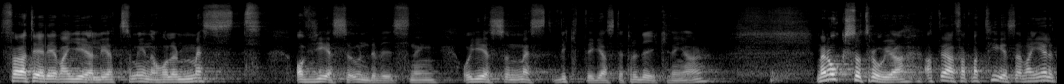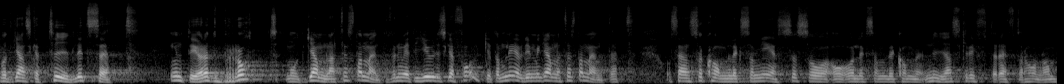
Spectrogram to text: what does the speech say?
för att det är det evangeliet som innehåller mest av Jesu undervisning och Jesu mest viktigaste predikningar. Men också tror jag att det är för att Matteus evangeliet på ett ganska tydligt sätt inte gör ett brott mot Gamla testamentet. För ni vet, det judiska folket de levde med Gamla testamentet. Och sen så kom liksom Jesus och, och, och liksom det kom nya skrifter efter honom.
